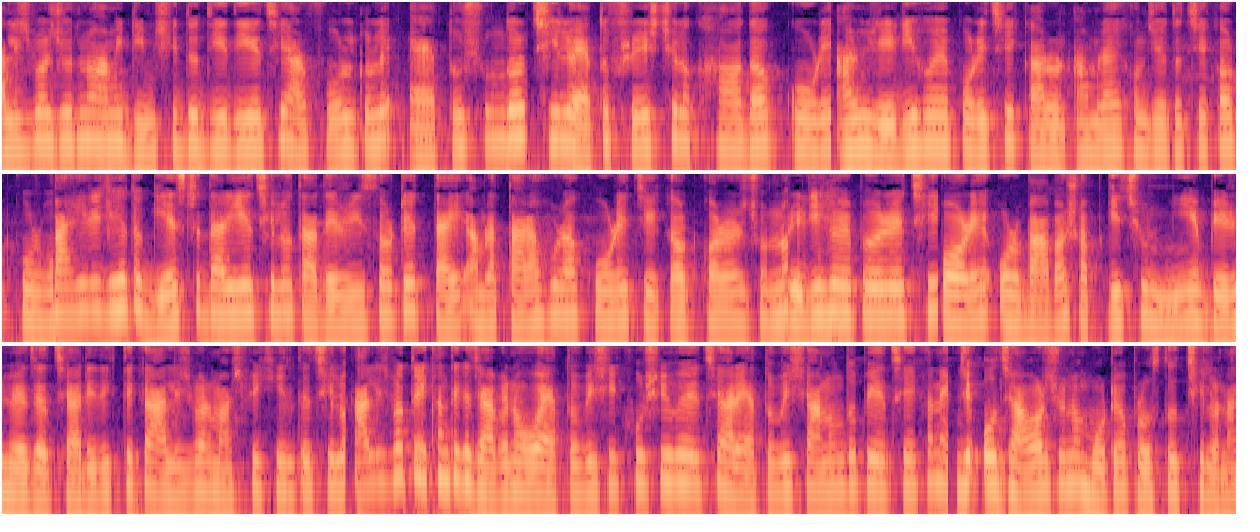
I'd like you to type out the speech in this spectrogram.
আলিশবার জন্য আমি ডিম সিদ্ধ দিয়ে দিয়েছি। আর ফলগুলো এত সুন্দর ছিল, এত ফ্রেশ ছিল খাওয়া দাওয়া করে আমি রেডি হয়ে পড়েছি। কারণ আমরা এখন যেহেতু চেক আউট করব বাহিরে যেহেতু গেস্ট দাঁড়িয়েছিল তাদের রিসোর্টের তাই আমরা তাড়াহুড়া করে চেক আউট করার জন্য রেডি হয়ে পড়েছি। পরে ওর বাবা সবকিছু নিয়ে বের হয়ে যাচ্ছে। আর এদিক থেকে আলিশবার মাসফি খেলতেছিল। আলিশবা তো এখান থেকে যাবে না, ও এত বেশি খুশি। হয়েছে আর এত বেশি আনন্দ পেয়েছে এখানে যে ও যাওয়ার জন্য মোটেও প্রস্তুত ছিল না।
